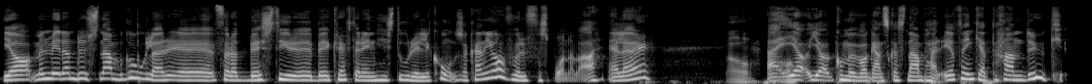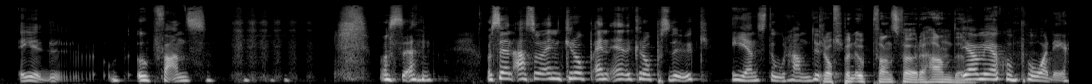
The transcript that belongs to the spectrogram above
Ja, men medan du snabbgooglar eh, för att bestyr, bekräfta din historielektion så kan jag väl få spåna va? Eller? Ja. Nej, jag, jag kommer vara ganska snabb här. Jag tänker att handduk eh, uppfanns. och sen, och sen alltså en, kropp, en, en kroppsduk i en stor handduk. Kroppen uppfanns före handen. Ja, men jag kom på det.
